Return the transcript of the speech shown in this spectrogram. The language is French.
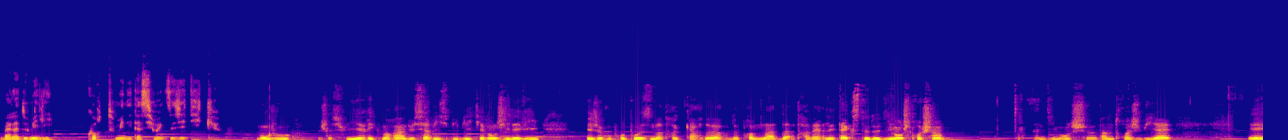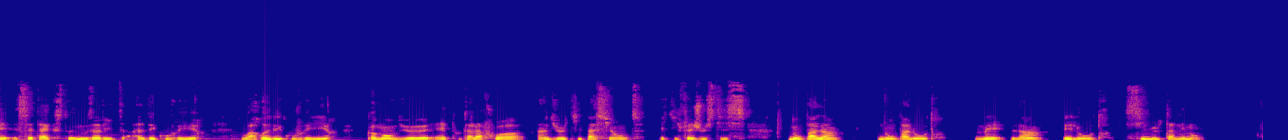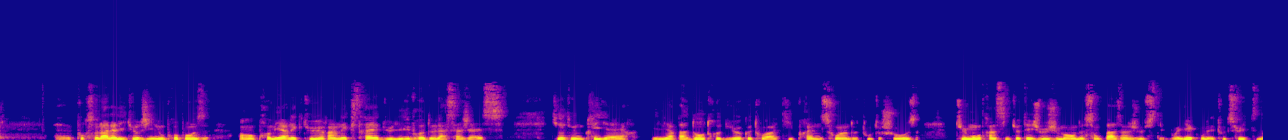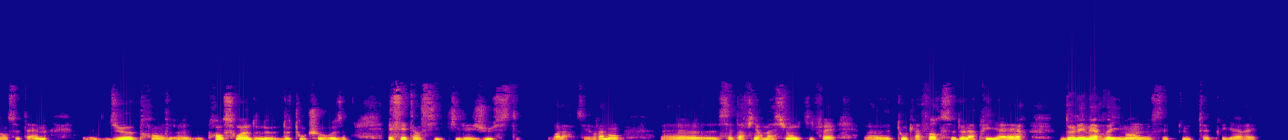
Baladomélie, courte méditation exégétique. Bonjour, je suis Éric Morin du service biblique Évangile et Vie et je vous propose notre quart d'heure de promenade à travers les textes de dimanche prochain, dimanche 23 juillet. Et ces textes nous invitent à découvrir ou à redécouvrir comment Dieu est tout à la fois un Dieu qui patiente et qui fait justice, non pas l'un, non pas l'autre, mais l'un et l'autre simultanément. Euh, pour cela, la liturgie nous propose en première lecture un extrait du livre de la sagesse, qui est une prière. Il n'y a pas d'autre Dieu que toi qui prenne soin de toutes choses. Tu montres ainsi que tes jugements ne sont pas injustes. vous voyez qu'on est tout de suite dans ce thème. Dieu prend, euh, prend soin de, de toutes choses, et c'est ainsi qu'il est juste. Voilà, c'est vraiment euh, cette affirmation qui fait euh, toute la force de la prière, de l'émerveillement. Cette, prière est,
